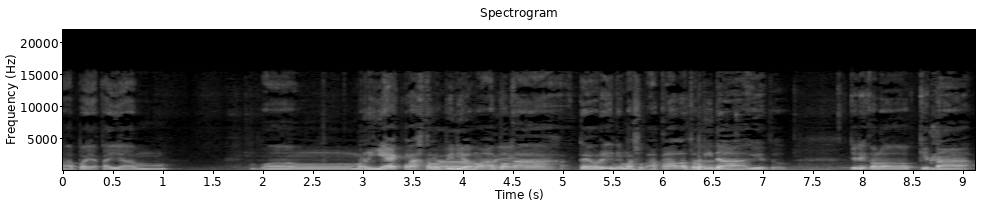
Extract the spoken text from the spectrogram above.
apa ya kayak meng- meriak lah kalau video mah apakah teori ini masuk akal atau tidak gitu. Jadi kalau kita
